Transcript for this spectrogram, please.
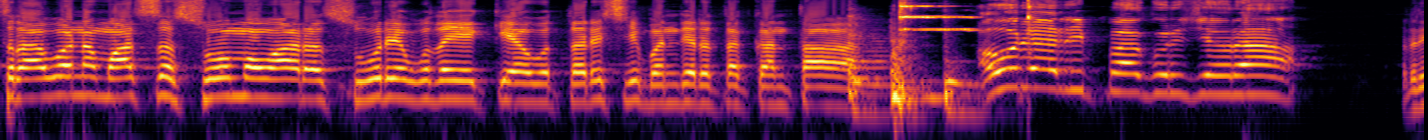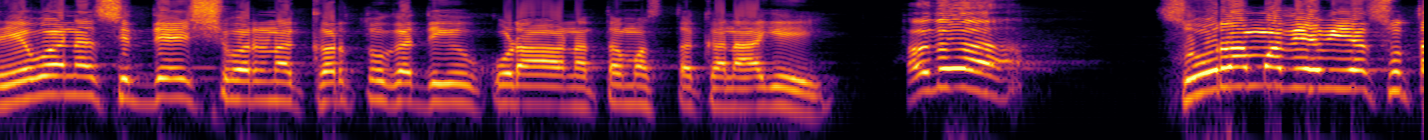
ಶ್ರಾವಣ ಮಾಸ ಸೋಮವಾರ ಸೂರ್ಯ ಉದಯಕ್ಕೆ ಅವತರಿಸಿ ಬಂದಿರತಕ್ಕಂತ ಅವ್ರ್ಯಾರಿಪ್ಪ ಗುರುಜಿಯವರ ರೇವಣ ಸಿದ್ದೇಶ್ವರನ ಕರ್ತುಗದ್ದಿಗೂ ಕೂಡ ನತಮಸ್ತಕನಾಗಿ ಹೌದು. ಸೂರಮ್ಮ ದೇವಿಯ ಸುತ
